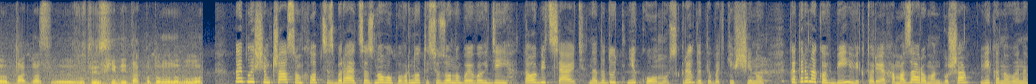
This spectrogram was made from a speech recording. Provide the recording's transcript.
От так нас зустрів схід, і так потім воно було. Найближчим часом хлопці збираються знову повернутися у зону бойових дій та обіцяють, не дадуть нікому скривдити батьківщину. Катерина Ковбій, Вікторія Хамаза, Роман Буша, Віка Новини.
